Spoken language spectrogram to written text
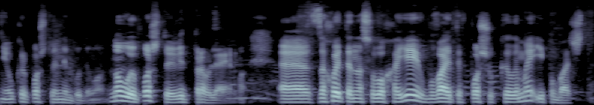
Ні, Укрпоштою не будемо. Новою поштою відправляємо. Е, заходьте на село Хаєй, вбивайте в пошук килими і побачите.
